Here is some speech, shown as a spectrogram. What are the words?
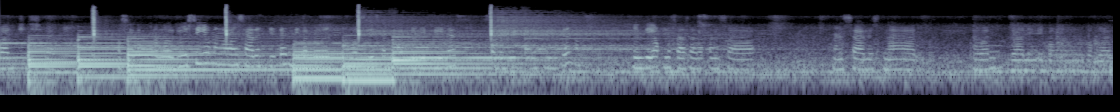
punches siya. Kasi ano, juicy yung mga mansalas dito. Hindi katulad ng sa mga Pilipinas. Sa Pilipinas dito. Hindi ako nasasarapan sa mansalas na kuwan galing ibang lugar.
